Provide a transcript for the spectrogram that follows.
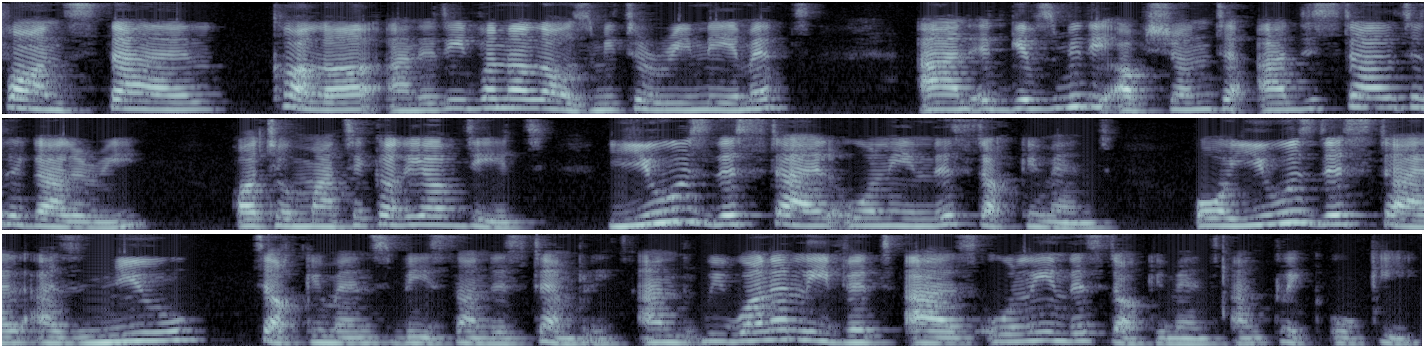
font style, color and it even allows me to rename it and it gives me the option to add the style to the gallery, automatically update, use this style only in this document or use this style as new documents based on this template and we want to leave it as only in this document and click OK.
